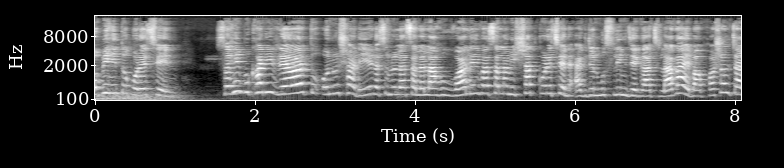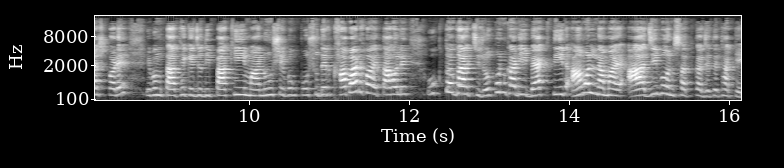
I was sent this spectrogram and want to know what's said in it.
অভিহিত করেছেন? সহি বুখারির রেওয়ায়ত অনুসারে রাসুল্লাহ সাল্লাহু আলাই ওয়াসাল্লাম ইস্বাদ করেছেন, একজন মুসলিম যে গাছ লাগায় বা ফসল চাষ করে এবং তা থেকে যদি পাখি, মানুষ এবং পশুদের খাবার হয়, তাহলে উক্ত গাছ রোপণকারী ব্যক্তির আমল নামায় আজীবন সৎকা যেতে থাকে,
